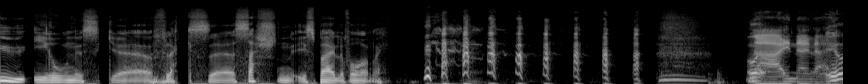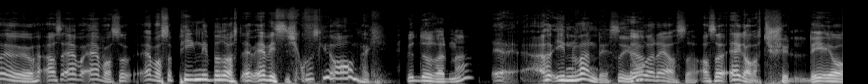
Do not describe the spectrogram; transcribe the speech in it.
uironisk eh, flex-session i speilet foran meg. Nei, nei, nei. Jo, jo, jo. Altså, jeg, var- jeg, var, så, jeg var så pinlig berørt. Jeg, jeg visste ikke hva jeg skulle gjøre av meg. Begynte du å rødme? Innvendig så gjorde Ja. jeg det, altså. Altså, Jeg har vært skyldig i å,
